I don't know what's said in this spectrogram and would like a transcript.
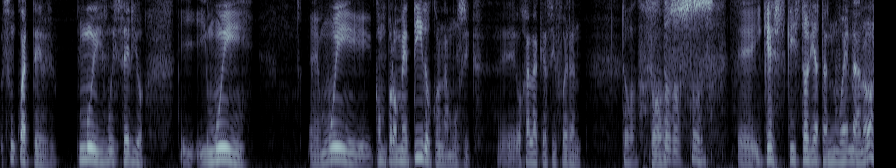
es un cuate muy, muy serio y muy eh, muy comprometido con la música. Eh, ojalá que así fueran todos. Todos. Eh, y qué, qué historia tan buena, ¿no?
